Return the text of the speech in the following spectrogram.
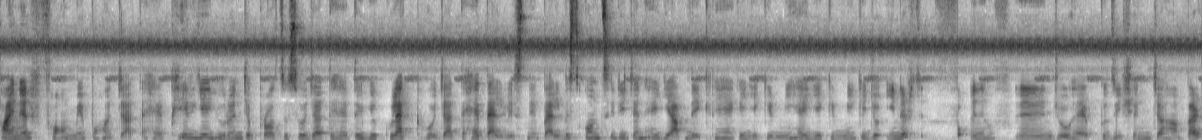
फाइनल फॉर्म में पहुँच जाता है। फिर ये यूरन जब प्रोसेस हो जाता है तो ये कलेक्ट हो जाता है पेल्विस में। पेल्विस कौन सी रीजन है? ये आप देख रहे हैं कि ये किडनी है। ये किडनी की जो इनर जो है पोजीशन जहाँ पर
